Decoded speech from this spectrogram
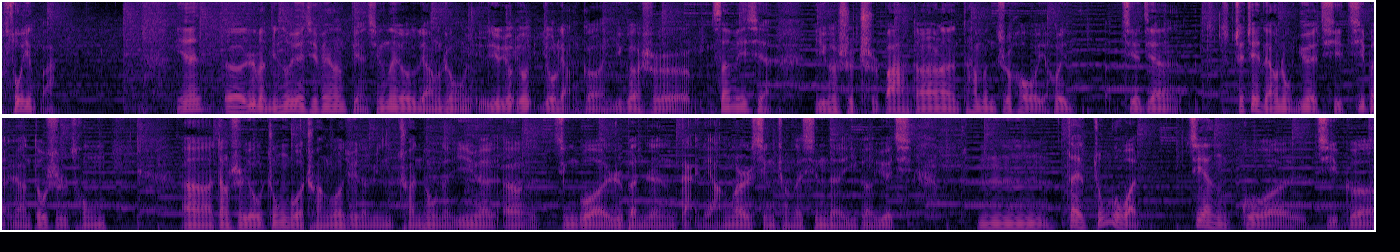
缩影吧。因为呃，日本民族乐器非常典型的有两种，有有有有两个，一个是三味线，一个是尺八。当然了，他们之后也会借鉴这这两种乐器，基本上都是从呃当时由中国传过去的民传统的音乐，呃，经过日本人改良而形成的新的一个乐器。嗯，在中国我见过几个，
